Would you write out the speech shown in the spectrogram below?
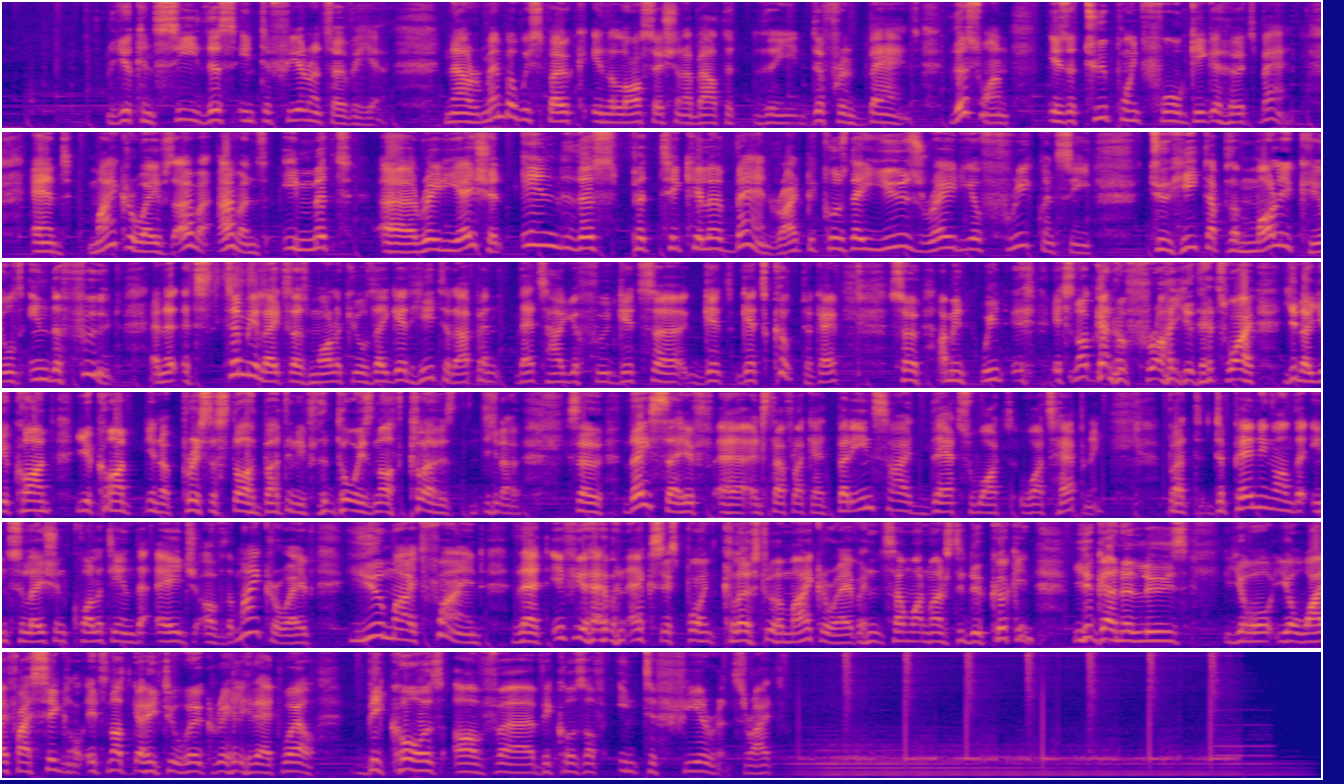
you can see this interference over here. Now remember we spoke in the last session about the, the different bands. This one is a 2.4 gigahertz band and microwaves ovens emit uh, radiation in this particular band, right? Because they use radio frequency to heat up the molecules in the food, and it, it stimulates those molecules. They get heated up, and that's how your food gets uh, gets gets cooked. Okay, so I mean, we it's not going to fry you. That's why you know you can't you can't you know press the start button if the door is not closed. You know, so they safe uh, and stuff like that. But inside, that's what what's happening. But depending on the insulation quality and the age of the microwave, you might find that if you have an access point close to a microwave and someone wants to do cooking, you're going to lose your your Wi-Fi signal. It's not going to work really that well because of uh, because of interference, right?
